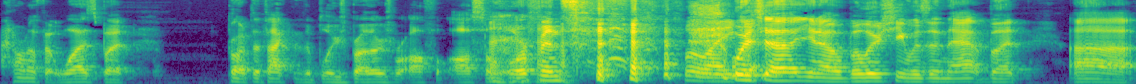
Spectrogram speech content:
I don't know if it was, but brought up the fact that the Blues Brothers were awful, also orphans, like- which uh, you know Belushi was in that, but. Uh,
